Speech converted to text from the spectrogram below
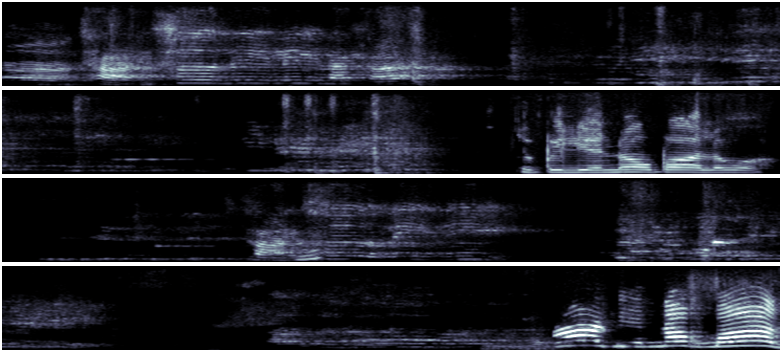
เออฉันชื่อลี่ลี่นะคะ จะไปเรียนนอกบ้านแล้วอะฉันชื่อ เรียนนอกบ้าน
